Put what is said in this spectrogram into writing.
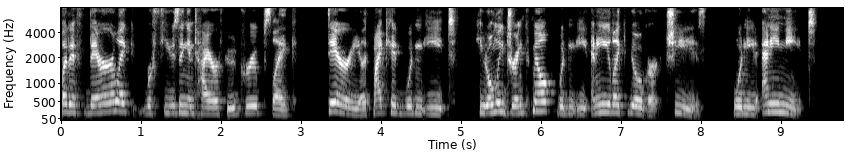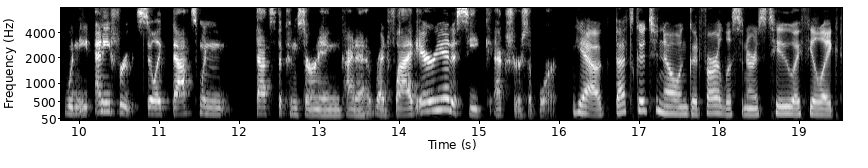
But if they're like refusing entire food groups, like dairy, like my kid wouldn't eat he would only drink milk, wouldn't eat any like yogurt, cheese, wouldn't eat any meat, wouldn't eat any fruits. So like that's when that's the concerning kind of red flag area to seek extra support. Yeah, that's good to know and good for our listeners too. I feel like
